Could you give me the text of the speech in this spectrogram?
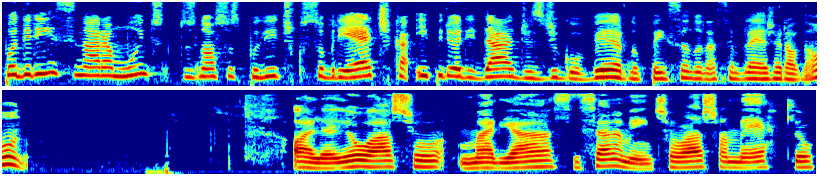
poderia ensinar a muitos dos nossos políticos sobre ética e prioridades de governo, pensando na Assembleia Geral da ONU? Olha, eu acho, Maria, sinceramente, eu acho a Merkel,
